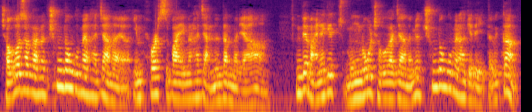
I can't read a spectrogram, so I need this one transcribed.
적어서 가면 충동 구매를 하지 않아요. impulse buying을 하지 않는단 말이야. 근데 만약에 목록을 적어가지 않으면 충동 구매를 하게 돼 있다. 그러니까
